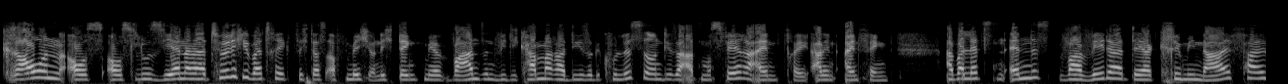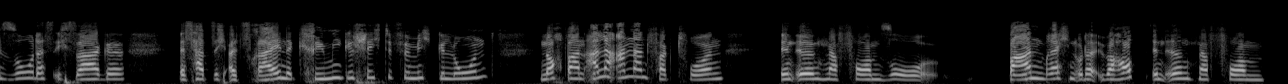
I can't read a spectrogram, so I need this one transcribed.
Grauen aus aus Louisiana, natürlich überträgt sich das auf mich und ich denke mir Wahnsinn, wie die Kamera diese Kulisse und diese Atmosphäre einfängt. Aber letzten Endes war weder der Kriminalfall so, dass ich sage, es hat sich als reine Krimi-Geschichte für mich gelohnt, noch waren alle anderen Faktoren in irgendeiner Form so bahnbrechend oder überhaupt in irgendeiner Form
